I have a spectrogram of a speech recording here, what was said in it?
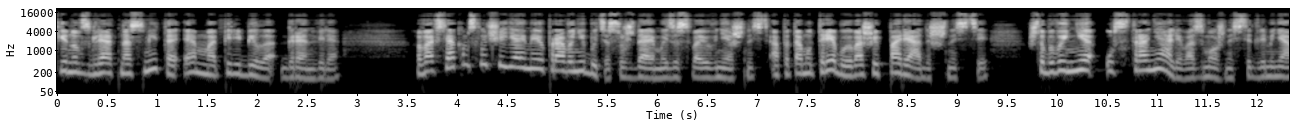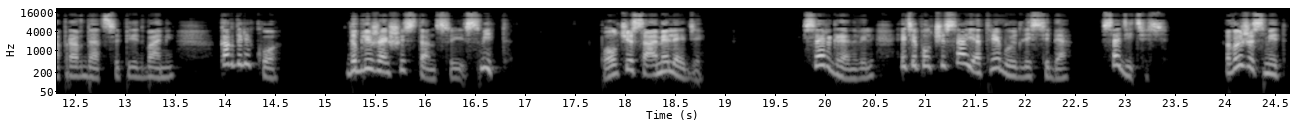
Кинув взгляд на Смита, Эмма перебила Гренвилля. «Во всяком случае, я имею право не быть осуждаемой за свою внешность, а потому требую вашей порядочности, чтобы вы не устраняли возможности для меня оправдаться перед вами. Как далеко? До ближайшей станции. Смит». «Полчаса, миледи». «Сэр Гренвиль, эти полчаса я требую для себя. Садитесь». Вы же, Смит,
